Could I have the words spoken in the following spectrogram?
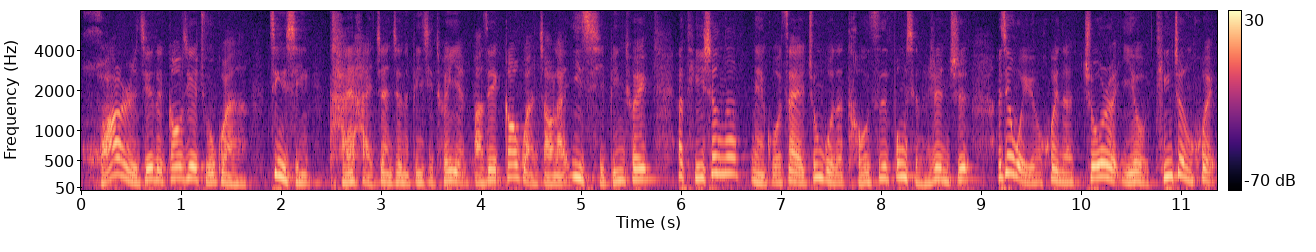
华尔街的高阶主管。进行台海战争的兵器推演，把这些高管找来一起兵推，要提升呢美国在中国的投资风险的认知。而且委员会呢周二也有听证会，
